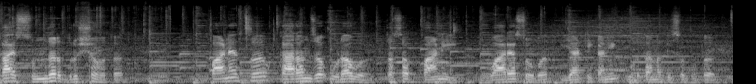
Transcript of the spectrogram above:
काय सुंदर दृश्य होतं. पाण्याचं कारंज उडावं तसं पाणी वाऱ्यासोबत या ठिकाणी उडताना दिसत होतं.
